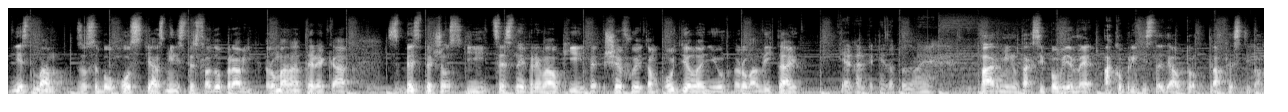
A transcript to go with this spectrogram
Dnes tu mám so sebou hostia z Ministerstva dopravy Romana Tereka, z bezpečnosti cestnej premávky šéfuje tam oddeleniu. Roman, vítaj. Ďakujem pekne za pozvanie. Pár minútach si povieme, ako prichystať auto na festival.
